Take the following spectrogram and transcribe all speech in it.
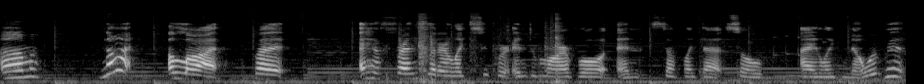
Um, not a lot, but I have friends that are like super into Marvel and stuff like that, so I like know of it,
